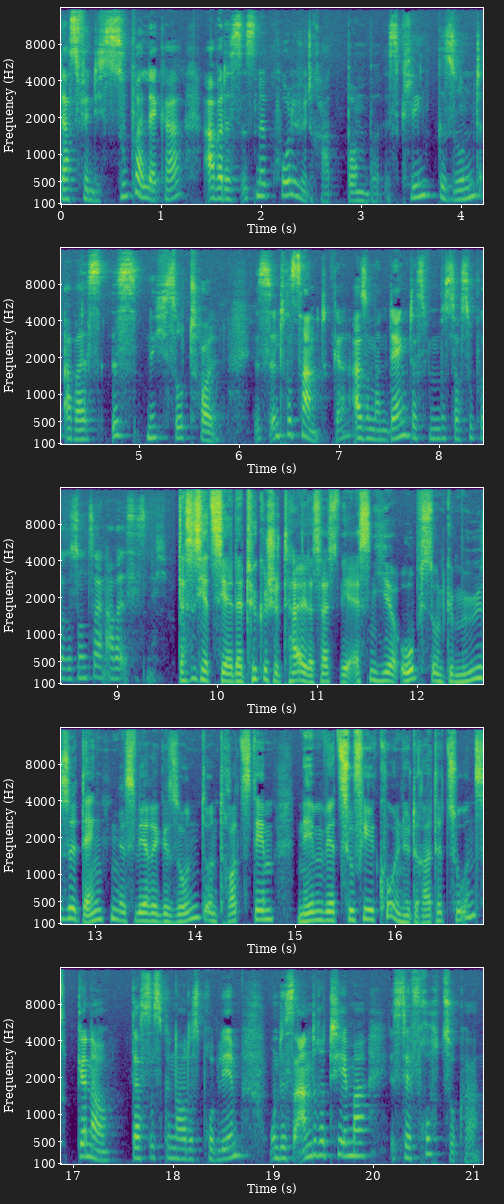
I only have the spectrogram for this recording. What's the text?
Das finde ich super lecker. Aber das ist eine Kohlenhydratbombe. Es klingt gesund, aber es ist nicht so toll. Es ist interessant. Gell? Also man denkt, das muss doch super gesund sein, aber ist es nicht. Das ist jetzt ja der tückische Teil. Das heißt, wir essen hier Obst und Gemüse, denken, es wäre gesund und trotzdem nehmen wir zu viel Kohlenhydrate zu uns? Genau, das ist genau das Problem. Und das andere Thema ist der Fruchtzucker.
